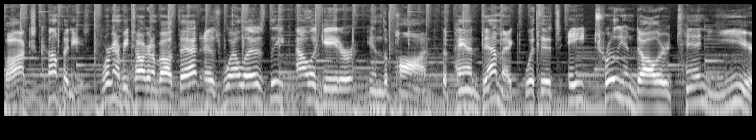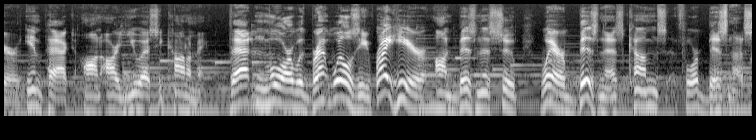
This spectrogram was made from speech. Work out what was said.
box companies. We're going to be talking about that as well as the alligator in the pond, the pandemic with its $8 trillion 10 year impact on our U.S. economy. That and more with Brent Wilsey right here on Business Soup, where business comes for business.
